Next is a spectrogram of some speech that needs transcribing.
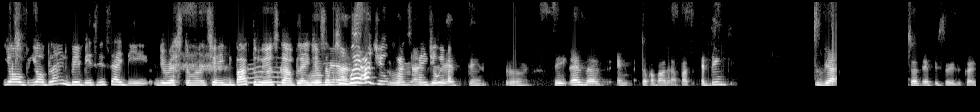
your your blind baby is inside the the restaurant. You're in the bathroom. You to go and blind yourself. So where? How do you plan to find your way back? Thing. Um, see, let's not um, talk about that part. I think to be a short episode because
